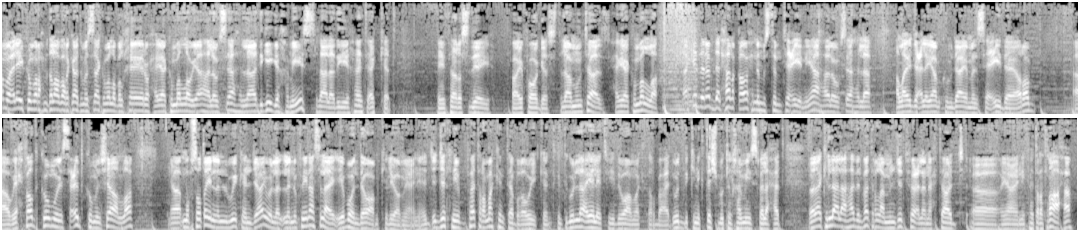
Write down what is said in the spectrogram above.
السلام عليكم ورحمة الله وبركاته. مساكم الله بالخير وحياكم الله ويا هلا وسهلا. دقيقة خميس؟ لا لا دقيقة خلينا نتأكد. هي Thursday 5 August لا ممتاز. حياكم الله. كذا نبدأ الحلقة وإحنا مستمتعين. يا هلا وسهلا. الله يجعل أيامكم دائما سعيدة يا رب. آه، ويحفظكم ويسعدكم إن شاء الله. مبسوطين لأن ال weekend جاي ولا لأنه في ناس لا يبون دوام كل يوم يعني. جتني فترة ما كنت أبغى weekend. كنت أقول لا يا ليت في دوام أكثر بعد. ودك إنك تشبك الخميس في الاحد ولكن لا لا هذه الفترة لا من جد فعلا أحتاج آه يعني فترة راحة.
